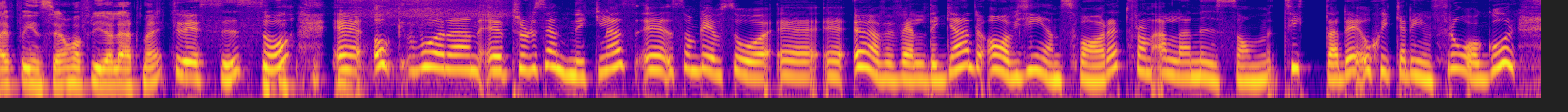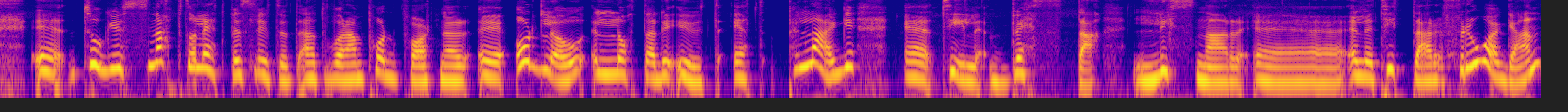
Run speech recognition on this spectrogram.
live på Instagram har Frida lärt mig. Precis så. Eh, och våran eh, producent Niklas eh, som blev så överväldigad av gensvaret från alla ni som tittade och skickade in frågor tog ju snabbt och lätt beslutet att våran poddpartner Odlow lottade ut ett plagg eh, till bästa lyssnar eh, eller tittarfrågan.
